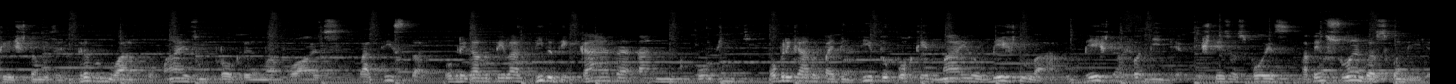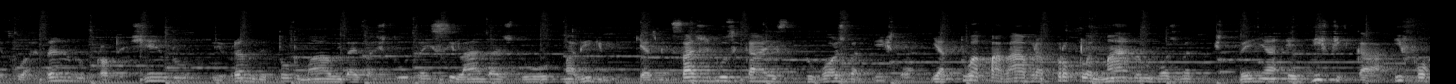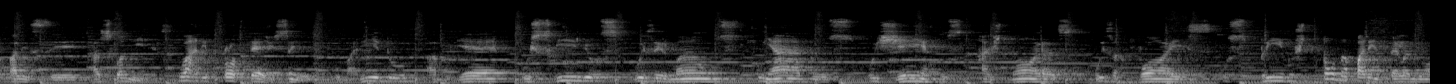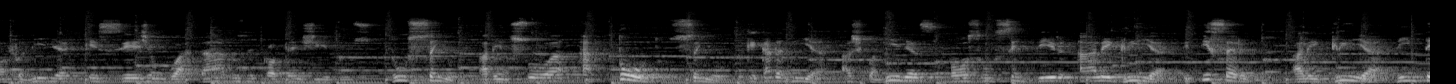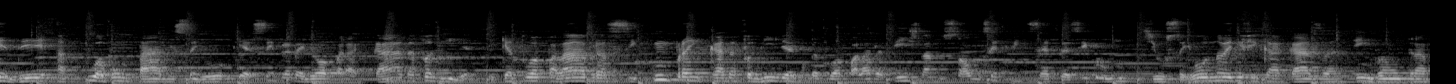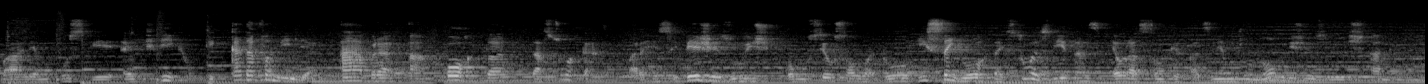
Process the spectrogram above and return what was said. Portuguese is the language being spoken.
Porque estamos entrando no ar com mais um programa Voz Batista. Obrigado pela vida de cada amigo ouvinte. Obrigado, Pai bendito, porque maio é o mês do lar, o mês da família. Estejas, pois, abençoando as famílias, guardando, protegendo, livrando de todo mal e das astutas ciladas do maligno que as mensagens musicais do Voz Batista e a tua palavra proclamada no Voz Batista venha edificar e fortalecer as famílias. Guarde e protege, Senhor, o marido, a mulher, os filhos, os irmãos, cunhados, os genros, as noras, os avós, os primos, toda a parentela de uma família que sejam guardados e protegidos do Senhor. Abençoa a todos, Senhor, porque cada dia as famílias possam sentir a alegria de te servir, a alegria de entender a tua vontade, Senhor, que é sempre a melhor para cada família e que a tua palavra se cumpra em cada família, como a tua palavra diz lá no Salmo 127, versículo 1: Se o Senhor não edificar a casa, em vão trabalham os que edificam. Que cada família abra a porta da sua casa para receber Jesus como seu Salvador e Senhor das suas vidas. É a oração que fazemos no nome de Jesus. Amém.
